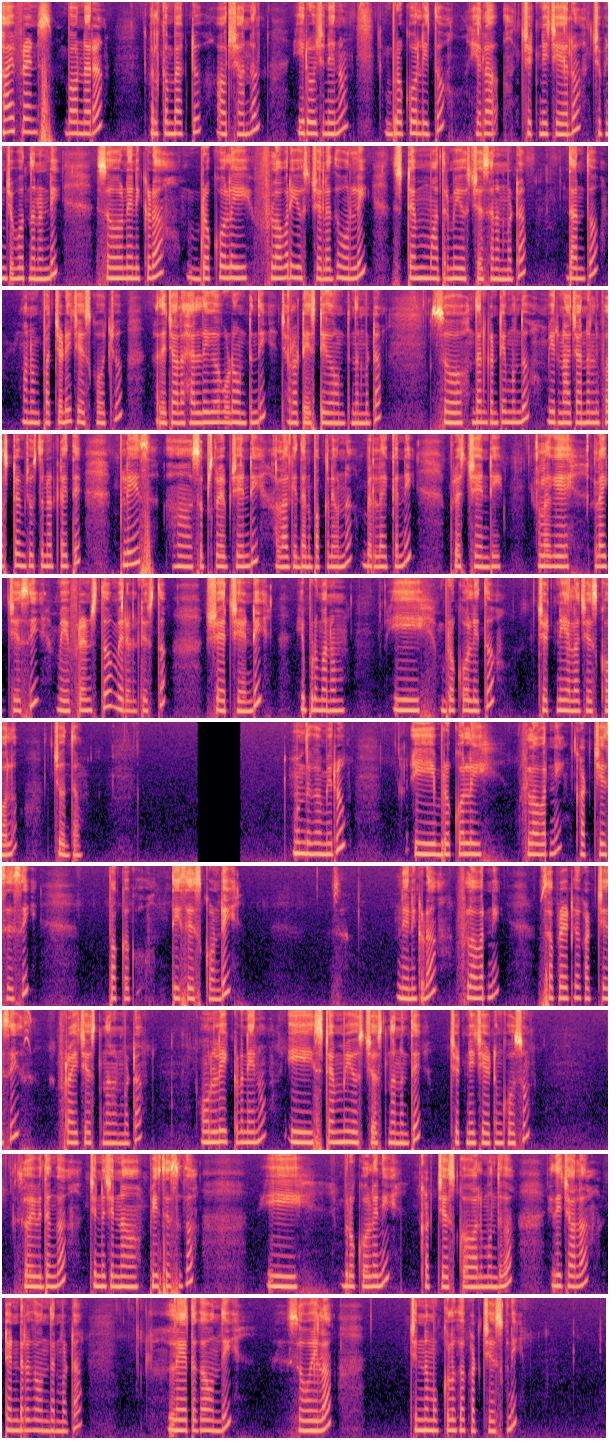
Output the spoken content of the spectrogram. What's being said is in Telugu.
హాయ్ ఫ్రెండ్స్ బాగున్నారా? Welcome back to our channel ఈరోజు నేను బ్రొకోలీతో ఎలా చట్నీ చేయాలో చూపించబోతున్నానండి. సో నేను ఇక్కడ బ్రొకోలీ ఫ్లవర్ యూస్ చేయలేదు ఓన్లీ స్టెమ్ మాత్రమే యూస్ చేశానమాట దాంతో మనం పచ్చడి చేసుకోవచ్చు. అది చాలా హెల్తీగా కూడా ఉంటుంది చాలా టేస్టీగా ఉంటుంది అనమాట సో దానికంటే ముందు మీరు నా ఛానల్ని ఫస్ట్ టైం చూస్తున్నట్లయితే ప్లీజ్ సబ్స్క్రైబ్ చేయండి. అలాగే దాని పక్కనే ఉన్న బెల్ ఐకన్ని ప్రెస్ చేయండి. అలాగే లైక్ చేసి మీ ఫ్రెండ్స్తో మీ రిలేటివ్స్తో షేర్ చేయండి. ఇప్పుడు మనం ఈ బ్రొకోలీతో చట్నీ ఎలా చేసుకోవాలో చూద్దాం. ముందుగా మీరు ఈ బ్రొకోలీ ఫ్లవర్ని కట్ చేసేసి పక్కకు తీసేసుకోండి. నేను ఇక్కడ ఫ్లవర్ని సపరేట్గా కట్ చేసి ఫ్రై చేస్తున్నాను అనమాట ఓన్లీ ఇక్కడ నేను ఈ స్టెమ్ యూస్ చేస్తున్నాను అంతే చట్నీ చేయటం కోసం. సో ఈ విధంగా చిన్న చిన్న పీసెస్గా ఈ బ్రొకోలీని కట్ చేసుకోవాలి ముందుగా. ఇది చాలా టెండర్గా ఉందన్నమాట. లేతగా ఉంది. సో ఇలా చిన్న ముక్కలుగా కట్ చేసుకుని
